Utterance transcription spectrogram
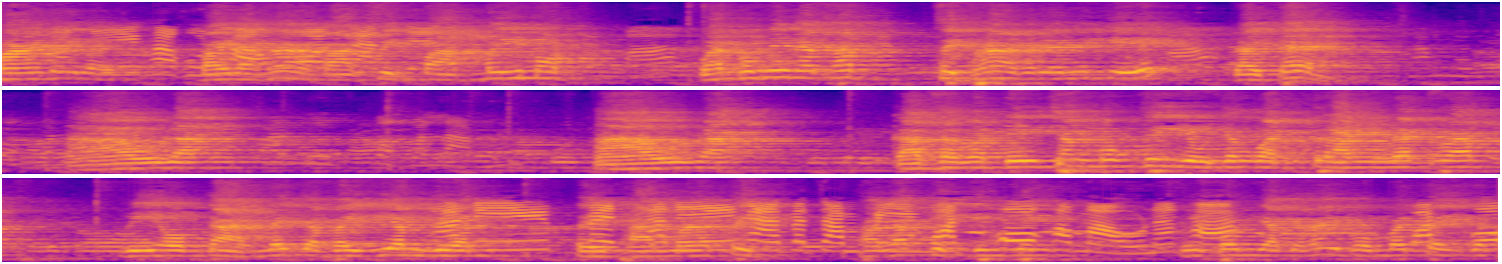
มาได้เลยดีค่ะคุณใบละถาวรห้าบาทจัดสิบบาทมีหมดมาวันพรุ่งนี้นะครับ 15คะแนนเมื่อกี้ได้แต้มช่างมุกบอกวันหลังเอาละช่างมุกบอกวันหลังเอาละกราบสวัสดีช่างมุกที่อยู่จังหวัดตรังนะครับ มีโอกาสได้จะไปเยี่ยมเยือัอนนนี้แต่ เป็นผ่าอันมานี้ติดงานประจำปีภารกิวัจดจริงโคๆขมเหมานะมีคะคนอยากจะให้ผมไปวัดเตะโคตะ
